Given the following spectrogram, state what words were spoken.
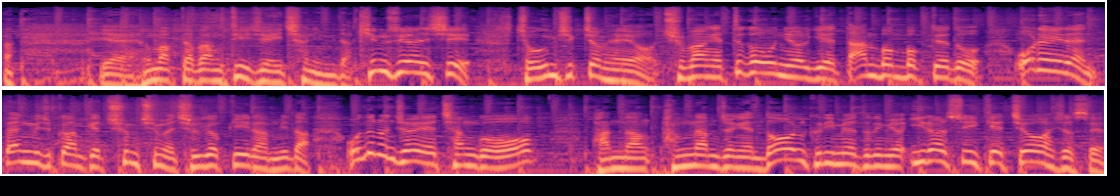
예, 음악다방 DJ 천입니다. 김수현 씨, 저 음식 좀 해요. 주방에 뜨거운 열기에 땀 범벅돼도 월요일엔 백뮤직과 함께 춤추며 즐겁게 일합니다. 오늘은 저 애창곡 박남, 박남정의 널 그리며 들으며 일할 수 있겠죠 하셨어요.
